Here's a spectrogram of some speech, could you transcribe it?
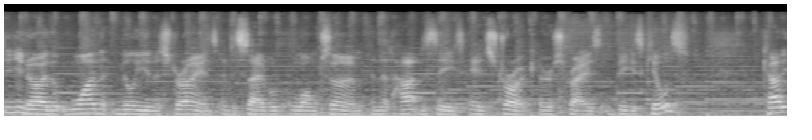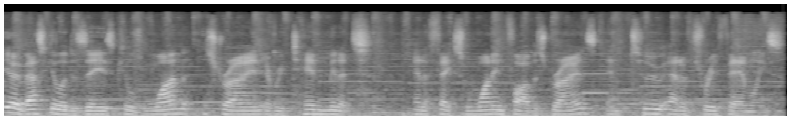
Did you know that 1 million Australians are disabled long term and that heart disease and stroke are Australia's biggest killers? Cardiovascular disease kills one Australian every 10 minutes and affects one in five Australians and two out of three families.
